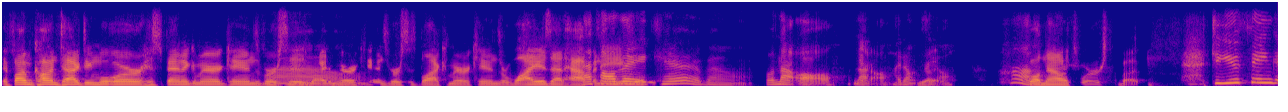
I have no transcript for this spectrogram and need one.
if i'm contacting more hispanic americans versus white americans versus black americans or why is that happening That's all they care about. Well, not all. Not all. I don't Right. see all. Huh. well now it's worse but Do you think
